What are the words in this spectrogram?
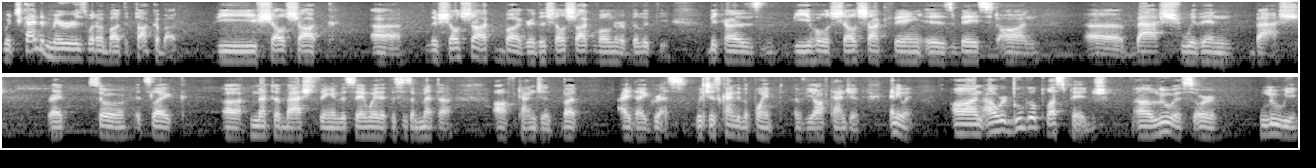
which kind of mirrors what I'm about to talk about. The shell shock uh, the shell shock bug or the shell shock vulnerability because the whole shell shock thing is based on uh, bash within bash right? So it's like a meta bash thing in the same way that this is a meta off tangent but i digress which is kind of the point of the off tangent. Anyway on our google plus page uh, lewis or louis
